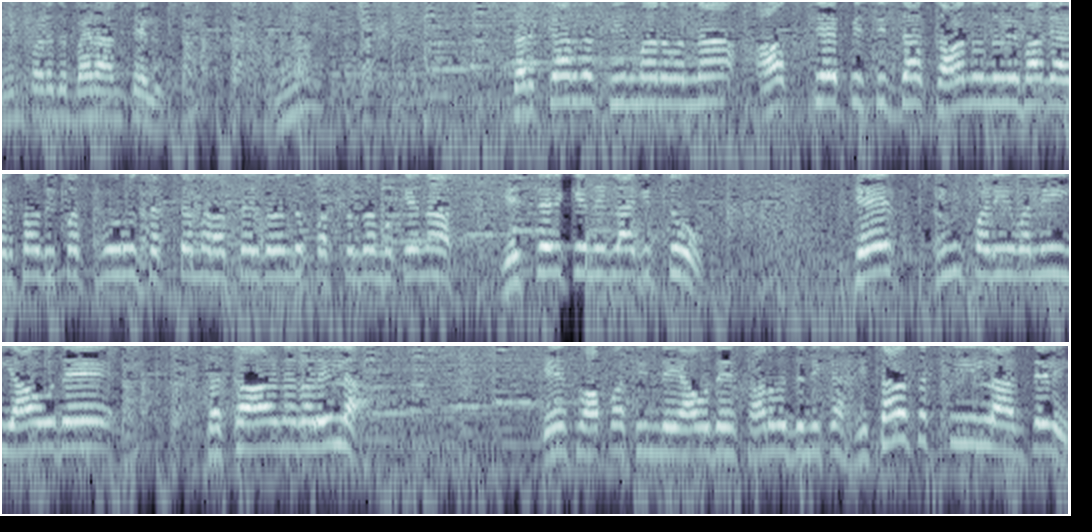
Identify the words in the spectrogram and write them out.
ಹಿಂಪಡೆದು ಬೇಡ ಅಂತೇಳಿ? ಸರ್ಕಾರದ ತೀರ್ಮಾನವನ್ನ ಆಕ್ಷೇಪಿಸಿದ್ದ ಕಾನೂನು ವಿಭಾಗ ಎರಡ್ ಸಾವಿರದ ಇಪ್ಪತ್ಮೂರು ಸೆಪ್ಟೆಂಬರ್ ಹದಿನೈದರಂದು ಪತ್ರದ ಮುಖೇನ ಎಚ್ಚರಿಕೆ ನೀಡಲಾಗಿತ್ತು. ಕೇಸ್ ಹಿಂಪಡೆಯುವಲ್ಲಿ ಯಾವುದೇ ಸಕಾರಣಗಳಿಲ್ಲ. ಕೇಸ್ ವಾಪಸ್ ಹಿಂದೆ ಯಾವುದೇ ಸಾರ್ವಜನಿಕ ಹಿತಾಸಕ್ತಿ ಇಲ್ಲ ಅಂತೇಳಿ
